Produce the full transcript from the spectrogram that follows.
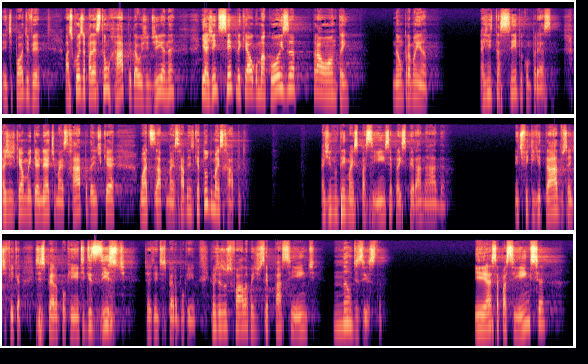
A gente pode ver, as coisas parecem tão rápidas hoje em dia, né? E a gente sempre quer alguma coisa para ontem, não para amanhã. A gente está sempre com pressa. A gente quer uma internet mais rápida, a gente quer um WhatsApp mais rápido, a gente quer tudo mais rápido. A gente não tem mais paciência para esperar nada. A gente fica irritado se a gente fica, se espera um pouquinho, a gente desiste se a gente espera um pouquinho. Então Jesus fala para a gente ser paciente, não desista. E essa paciência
